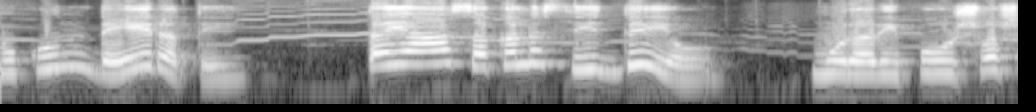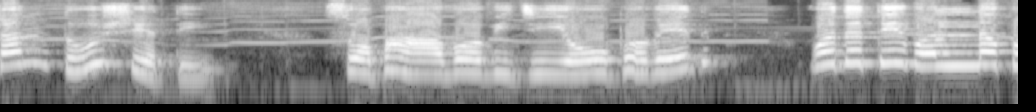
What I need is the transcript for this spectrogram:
મુકુંદે રતે. તયા સકલ સિદ્ધિયો મુરરીપુષ્પ સંતુષ્યતિ સ્વભાવ વિજયો ભવેદ વદતી વલ્લભ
